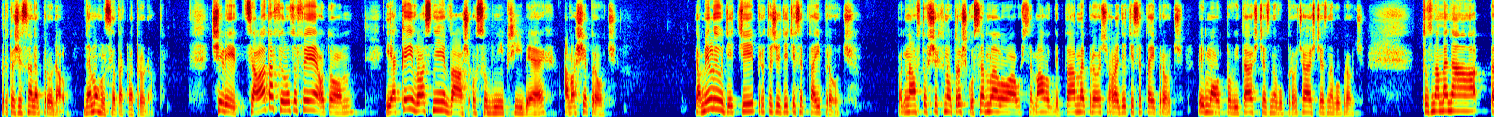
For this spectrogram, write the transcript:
protože se neprodal. Nemohl se takhle prodat. Čili celá ta filozofie je o tom, jaký vlastně je váš osobní příběh a vaše proč. Já miluju děti, protože děti se ptají proč. Pak nás to všechno trošku semlelo a už se málo kdy ptáme proč, ale děti se ptají proč. Vy mu odpovíte a ještě znovu proč a ještě znovu proč. To znamená, eh,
